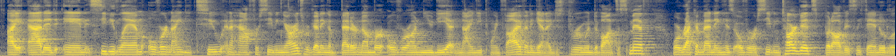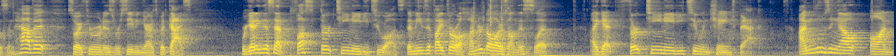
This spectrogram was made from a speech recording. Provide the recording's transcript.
I added in CeeDee Lamb over 92 and a half receiving yards. We're getting a better number over on UD at 90.5. And again, I just threw in Devonta Smith we're recommending his over receiving targets, but obviously FanDuel doesn't have it. So I threw in his receiving yards. But guys, we're getting this at plus 1382 odds. That means if I throw $100 on this slip, I get 1382 and change back. I'm losing out on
